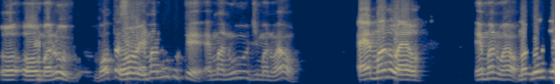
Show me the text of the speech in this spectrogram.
Ô, ô, Manu, volta a. É Manu do quê? É Manu de Manuel? É Manuel. Emanuel. Manu de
